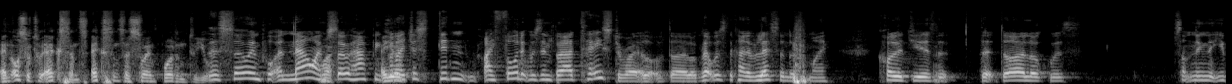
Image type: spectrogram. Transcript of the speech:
And also to accents. Accents are so important to you. They're so important. Now I'm Why- so happy, but I just didn't. I thought it was in bad taste to write a lot of dialogue. That was the kind of lesson of my college years that, that dialogue was something that you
